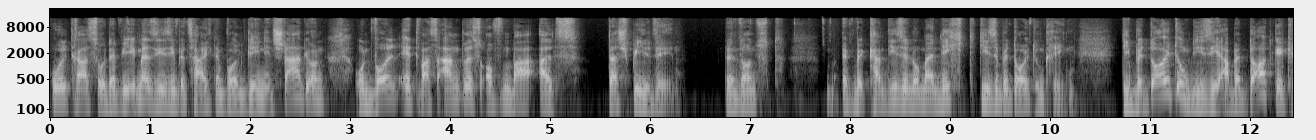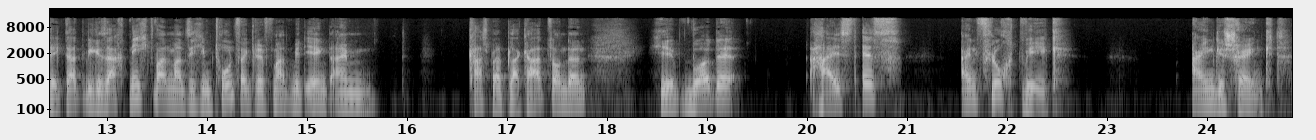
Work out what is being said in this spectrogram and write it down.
Ultras oder wie immer Sie sie bezeichnen wollen, gehen ins Stadion und wollen etwas anderes offenbar als das Spiel sehen. Denn sonst kann diese Nummer nicht diese Bedeutung kriegen. Die Bedeutung, die sie aber dort gekriegt hat, wie gesagt, nicht, weil man sich im Ton vergriffen hat mit irgendeinem Kasperl-Plakat, sondern hier wurde, heißt es, ein Fluchtweg eingeschränkt.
